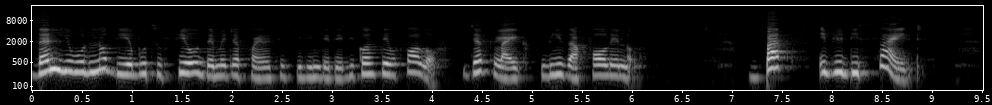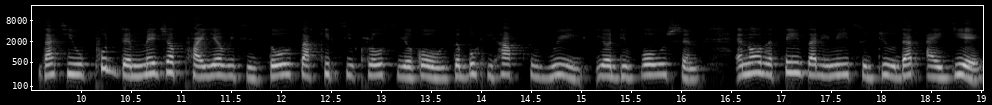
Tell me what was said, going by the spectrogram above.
then you would not be able to feel the major priorities within the day because they will fall off, just like these are falling off. But if you decide that you put the major priorities, those that keep you close to your goals, the book you have to read, your devotion, and all the things that you need to do, that idea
